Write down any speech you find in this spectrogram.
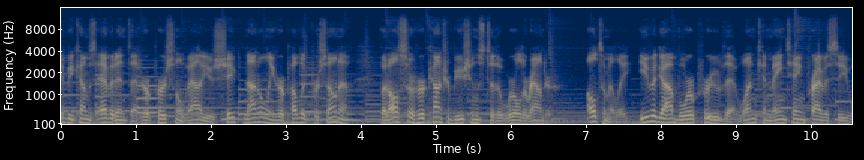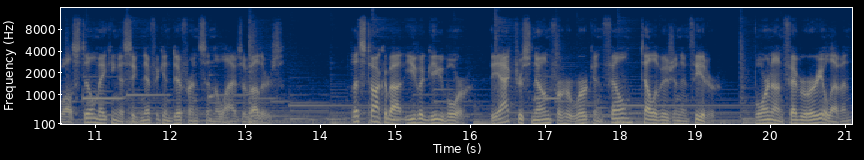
it becomes evident that her personal values shaped not only her public persona, but also her contributions to the world around her. Ultimately, Eva Gabor proved that one can maintain privacy while still making a significant difference in the lives of others. Let's talk about Eva Gabor, the actress known for her work in film, television, and theater. Born on February 11,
